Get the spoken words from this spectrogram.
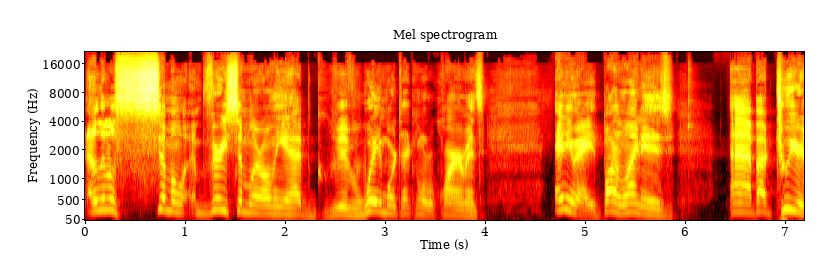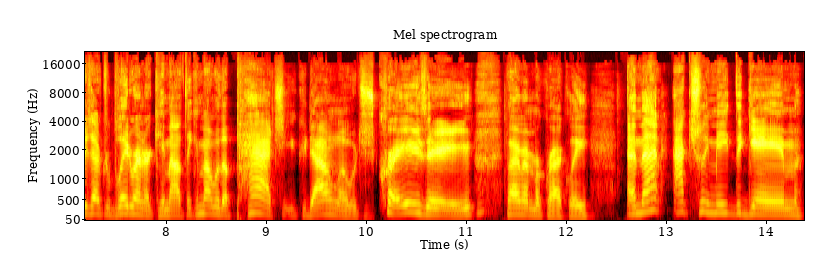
a little similar, very similar, only it had way more technical requirements. Anyway, bottom line is, uh, about two years after Blade Runner came out, they came out with a patch that you could download, which is crazy, if I remember correctly. And that actually made the game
